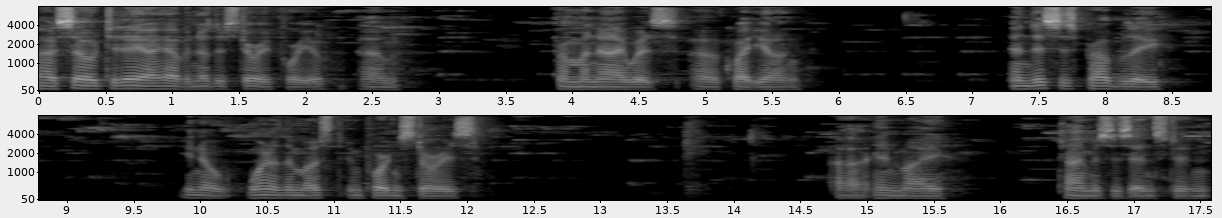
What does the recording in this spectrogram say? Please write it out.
Uh, so today I have another story for you um, from when I was uh, quite young. And this is probably, you know, one of the most important stories uh, in my time as a Zen student.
